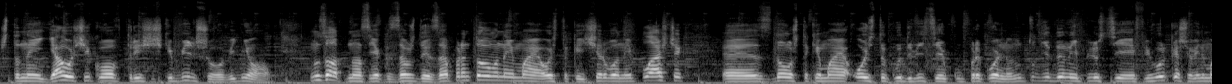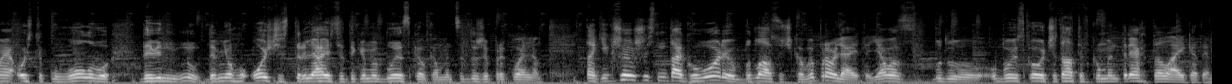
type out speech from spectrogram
штани. Я очікував трішечки більшого від нього. Ну, зад у нас, як завжди, запринтований, має ось такий червоний плащик. Е, знову ж таки, має ось таку, дивіться, яку прикольну. Ну тут єдиний плюс цієї фігурки, що він має ось таку голову, де він, ну, де в нього очі стріляються такими блискавками. Це дуже прикольно. Так, якщо я щось не так говорю, будь ласочка, виправляйте. Я вас буду обов'язково читати в коментарях та лайкати.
